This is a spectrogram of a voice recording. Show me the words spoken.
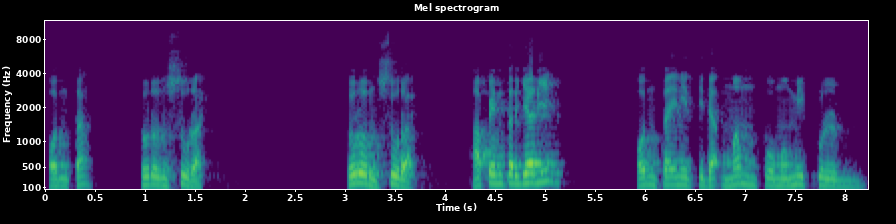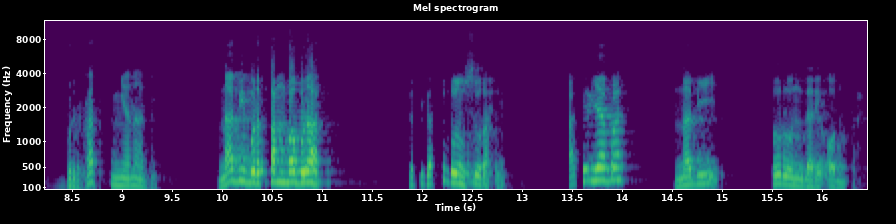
onta, turun surah. Turun surah. Apa yang terjadi? Onta ini tidak mampu memikul beratnya Nabi. Nabi bertambah berat ketika turun surah ini. Akhirnya apa? Nabi turun dari onta.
